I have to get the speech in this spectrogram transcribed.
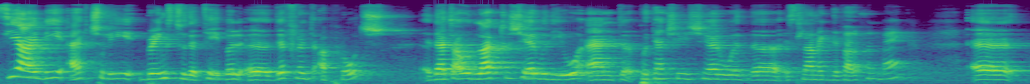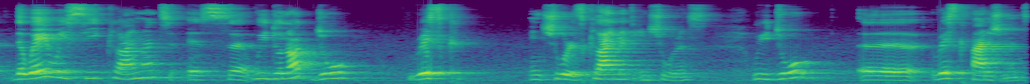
CIB actually brings to the table a different approach that I would like to share with you and potentially share with the Islamic Development Bank. Uh, the way we see climate is uh, we do not do risk insurance, climate insurance. We do uh, risk management.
